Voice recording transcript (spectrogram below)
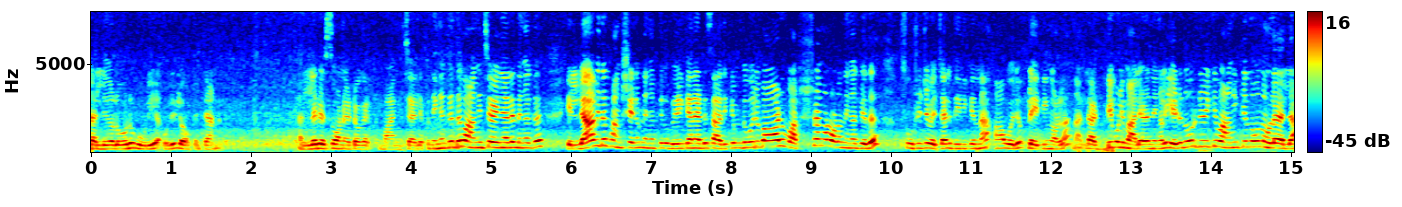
കല്ലുകളോട് കൂടിയ ഒരു ലോക്കറ്റാണ് നല്ല രസമാണ് കേട്ടോ വാങ്ങിച്ചാൽ അപ്പം നിങ്ങൾക്ക് ഇത് വാങ്ങിച്ചു കഴിഞ്ഞാൽ നിങ്ങൾക്ക് എല്ലാവിധ ഫംഗ്ഷനും നിങ്ങൾക്ക് ഇത് ഉപയോഗിക്കാനായിട്ട് സാധിക്കും. ഇത് ഒരുപാട് വർഷങ്ങളോളം നിങ്ങൾക്കിത് സൂക്ഷിച്ച് വെച്ചാൽ ഇതിരിക്കുന്ന ആ ഒരു പ്ലേറ്റിംഗ് ഉള്ള നല്ല അടിപൊളി മാലയാണ്. നിങ്ങൾ എഴുന്നൂറ് രൂപയ്ക്ക് വാങ്ങിക്കുന്നു എന്നുള്ളതല്ല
